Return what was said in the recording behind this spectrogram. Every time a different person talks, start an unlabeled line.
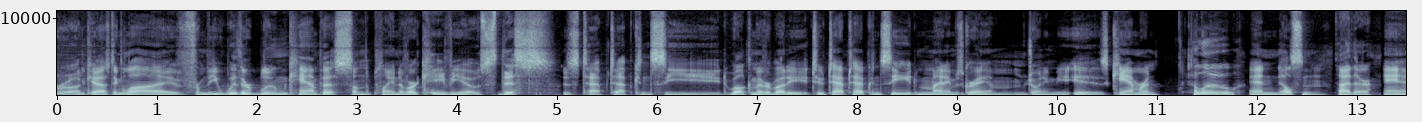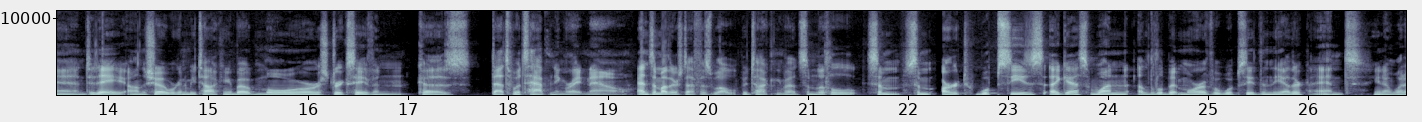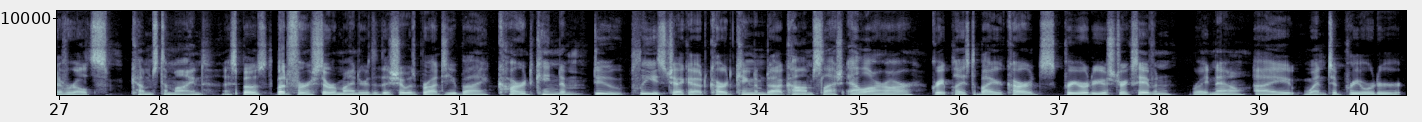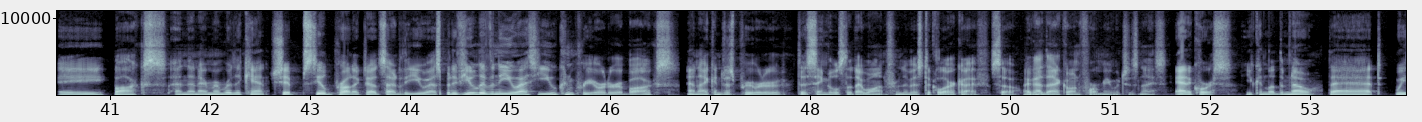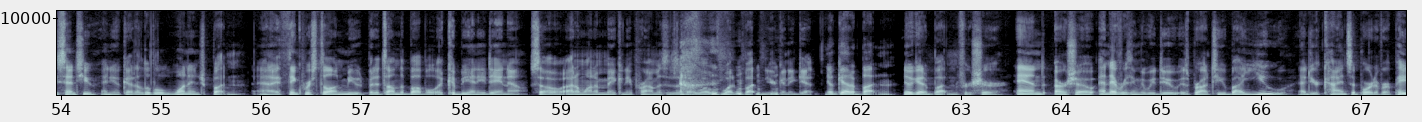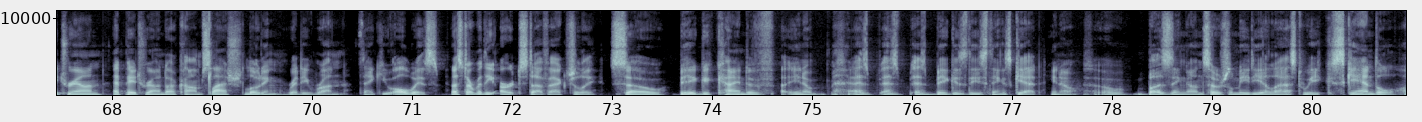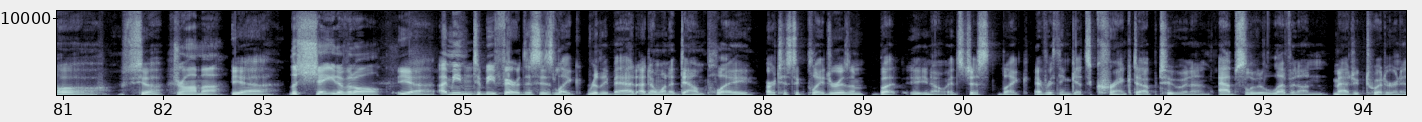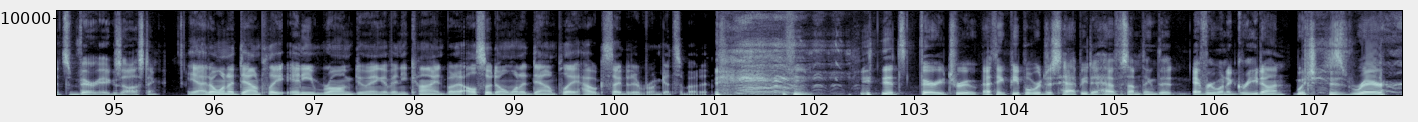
Broadcasting live from the Witherbloom campus on the plain of Arcavios. This is Tap Tap Concede. Welcome, everybody, to Tap Tap Concede. My name is Graham. Joining me is Cameron
Hello.
and Nelson.
Hi there.
And today on the show, we're going to be talking about more Strixhaven because that's what's happening right now, and some other stuff as well. We'll be talking about some little, some some art whoopsies, I guess. One a little bit more of a whoopsie than the other, and you know whatever else comes to mind, I suppose. But first, a reminder that the show is brought to you by Card Kingdom. Do please check out cardkingdom.com/lrr. Great place to buy your cards. Pre-order your Strixhaven right now. I went to pre-order a box and then I remember they can't ship sealed product outside of the US. But if you live in the US, you can pre-order a box and I can just pre-order the singles that I want from the Mystical Archive. So I got mm-hmm. that going for me, which is nice. And of course, you can let them know that we sent you and you'll get a little one inch button. And I think we're still on mute, but it's on the bubble. It could be any day now. So I don't want to make any promises about what, what button you're going to get.
You'll get a button.
You'll get a button for sure. And our show and everything that we do is brought to you by you and your kind support of our Patreon at patreon.com slash loading ready run. Thank you always. Let's start with the art stuff actually. So big kind of uh, you know, as as as big as these things get, you know, so buzzing on social media last week. Scandal. Oh sure.
Drama.
Yeah.
The shade of it all.
Yeah. I mean, hmm. to be fair, this is like really bad. I don't want to downplay artistic plagiarism, but you know, it's just like everything gets cranked up to an uh, absolute 11 on Magic Twitter and it's very exhausting.
Yeah, I don't want to downplay any wrongdoing of any kind, but I also don't want to downplay how excited everyone gets about it.
it's very true. I think people were just happy to have something that everyone agreed on, which is rare.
